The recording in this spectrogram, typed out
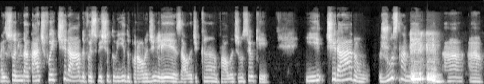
Mas o soninho da tarde foi tirado, foi substituído por aula de inglês, aula de canto, aula de não sei o quê. E tiraram justamente a, a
